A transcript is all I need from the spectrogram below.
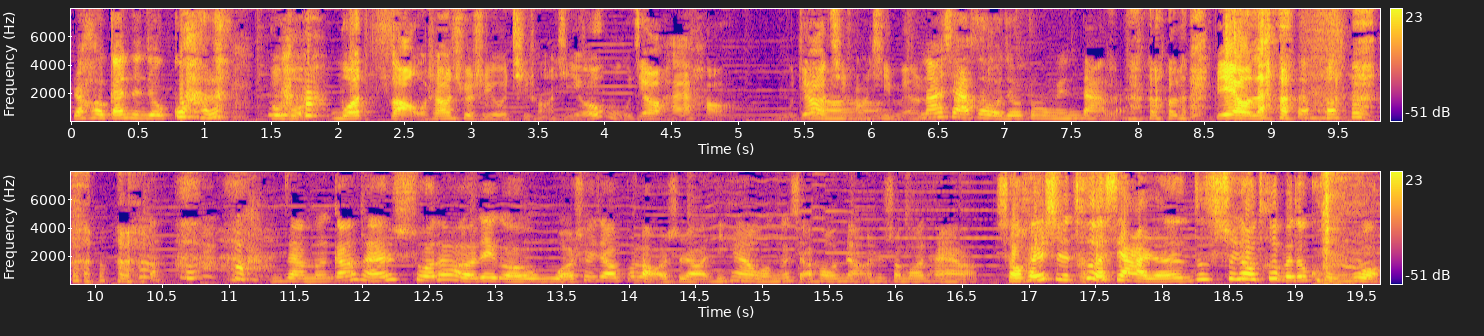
然后赶紧就挂了。不不，我早上确实有起床气，有午觉还好，午觉起床气没有。那下次我就中午给你打了。别有了。咱们刚才说到了这个，我睡觉不老实啊。你看我跟小黑，我们两个是双胞胎啊。小黑是特吓人，他睡觉特别的恐怖。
